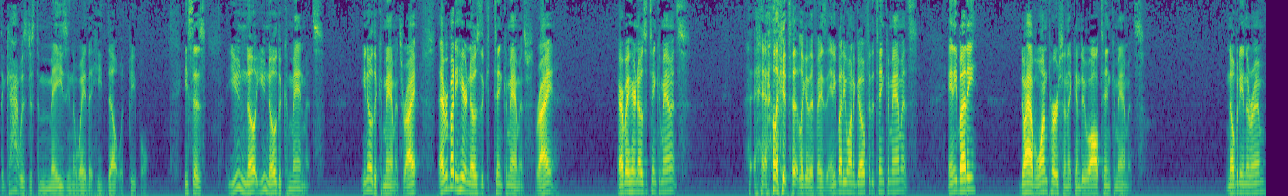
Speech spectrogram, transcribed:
the guy was just amazing the way that he dealt with people. He says, you know, you know the commandments. You know the commandments, right? Everybody here knows the Ten Commandments, right? Everybody here knows the Ten Commandments. look at the, look at their faces. Anybody want to go for the Ten Commandments? Anybody? Do I have one person that can do all Ten Commandments? Nobody in the room?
